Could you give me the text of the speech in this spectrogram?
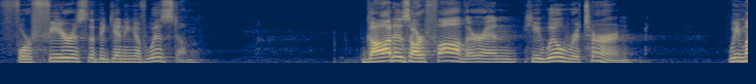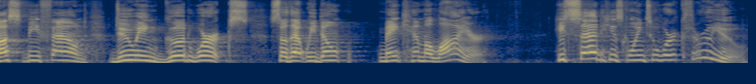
for fear is the beginning of wisdom. God is our Father and He will return. We must be found doing good works so that we don't make Him a liar. He said He's going to work through you.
